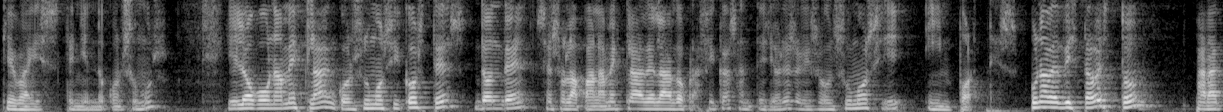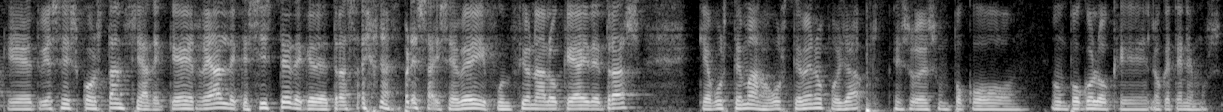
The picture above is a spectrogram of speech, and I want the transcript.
que vais teniendo consumos. Y luego una mezcla en consumos y costes, donde se solapa la mezcla de las dos gráficas anteriores, que son consumos y importes. Una vez visto esto, para que tuvieseis constancia de que es real, de que existe, de que detrás hay una empresa y se ve y funciona lo que hay detrás, que guste más o guste menos, pues ya eso es un poco, un poco lo, que, lo que tenemos.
